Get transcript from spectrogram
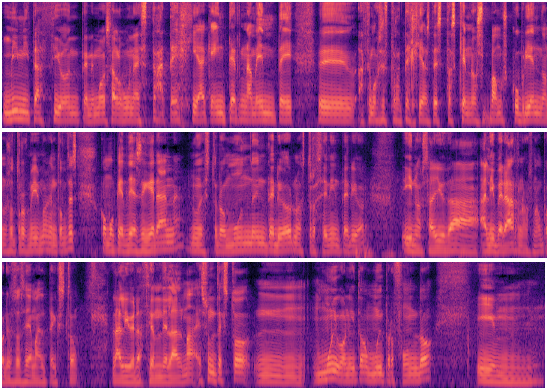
limitación, tenemos alguna estrategia que internamente eh, hacemos estrategias de estas que nos vamos cubriendo a nosotros mismos. Entonces, como que desgrana nuestro mundo interior, nuestro ser interior y nos ayuda a, liberarnos, ¿no? Por eso se llama el texto La liberación del alma. Es un texto mm, muy bonito, muy profundo y. Mm,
